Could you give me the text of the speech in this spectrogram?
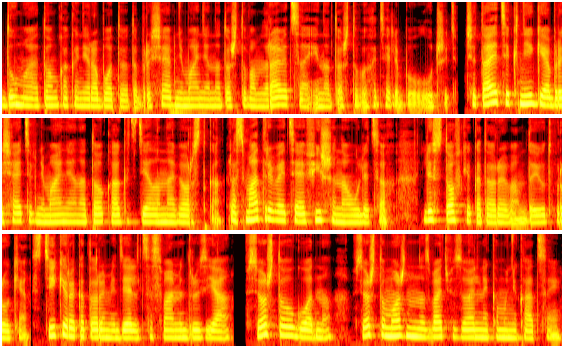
думая о том, как они работают, обращая внимание на то, что вам нравится и на то, что вы хотели бы улучшить. Читайте книги, обращайте внимание на то, как сделана верстка. Рассматривайте афиши на улицах, листовки, которые вам дают в руки, стикеры, которыми делятся с вами друзья, все что угодно, все, что можно назвать визуальной коммуникацией.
